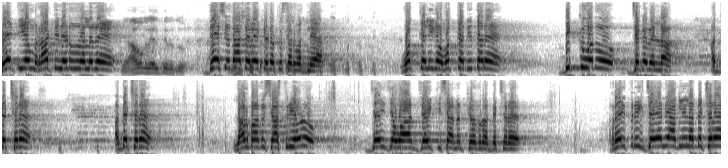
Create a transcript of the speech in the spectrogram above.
ಮೇಟಿಎಂ ರಾಟಿ ನೆಡುವುದಲ್ಲದೆ ಯಾವಾಗಲೂ ಹೇಳ್ತಿರೋದು? ದೇಶದಾಟವೇ ಕೆಡಕು ಸರ್ವಜ್ಞ. ಒಕ್ಕಲಿಗ ಒಕ್ಕದಿದ್ದರೆ ಬಿಕ್ಕುವುದು ಜಗವೆಲ್ಲ. ಅಧ್ಯಕ್ಷರೇ ಅಧ್ಯಕ್ಷರೇ ಲಾಲ್ ಬಹದ್ದೂರ್ ಶಾಸ್ತ್ರಿ ಅವರು ಜೈ ಜವಾನ್ ಜೈ ಕಿಶಾನ್ ಅಂತ ಹೇಳಿದ್ರು ಅಧ್ಯಕ್ಷರೇ. ರೈತರಿಗೆ ಜಯನೇ ಆಗ್ಲಿಲ್ಲ ಅಧ್ಯಕ್ಷರೇ.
